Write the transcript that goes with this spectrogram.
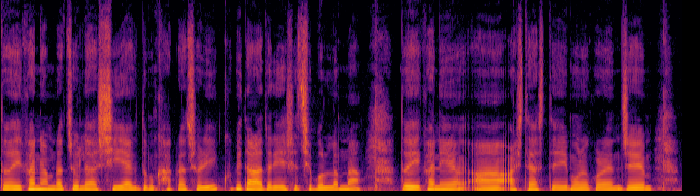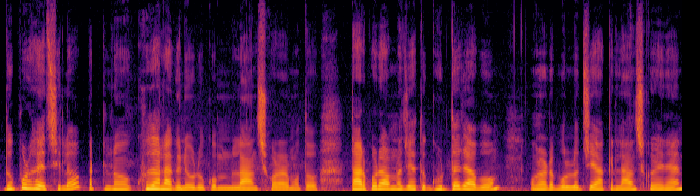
তো এখানে আমরা চলে আসি একদম খাগড়াছড়ি। খুবই তাড়াতাড়ি এসেছি বললাম না? তো এখানে আস্তে আস্তে মনে করেন যে দুপুর হয়েছিল, বাট ক্ষুধা লাগেনি ওরকম লাঞ্চ করার মতো। তারপরে আমরা যেহেতু ঘুরতে যাব, ওনারা বলল যে, আগে লাঞ্চ করে নেন,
